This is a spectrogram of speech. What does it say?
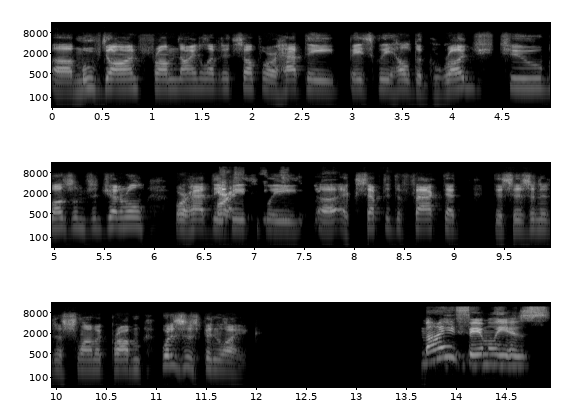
uh, moved on from 9-11 itself or have they basically held a grudge to muslims in general or have they basically uh, accepted the fact that this isn't an islamic problem what has this been like my family is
